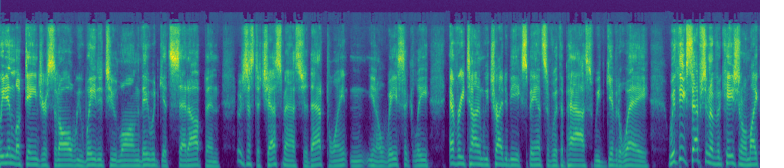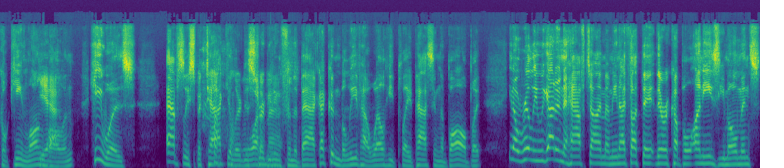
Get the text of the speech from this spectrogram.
we didn't look dangerous at all. We waited too long. They would get set up, and it was just a chess match at that point. And you know, basically every time we tried to be expansive with the pass, we'd give it away, with the exception of occasional Michael Keane long yeah. ball, and he was absolutely spectacular distributing from the back. I couldn't believe how well he played passing the ball. But you know, really, we got into halftime. I mean, I thought they, there were a couple uneasy moments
